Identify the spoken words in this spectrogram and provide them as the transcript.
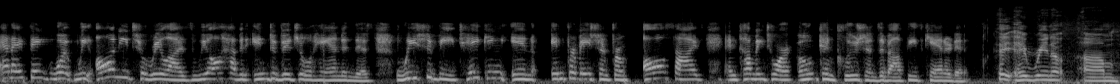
And I think what we all need to realize, we all have an individual hand in this. We should be taking in information from all sides and coming to our own conclusions about these candidates. Hey, hey, Rina. Um,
